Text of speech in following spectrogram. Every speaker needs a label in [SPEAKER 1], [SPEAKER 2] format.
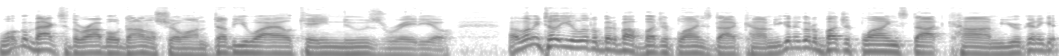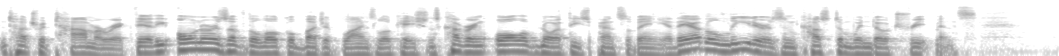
[SPEAKER 1] Welcome back to the Rob O'Donnell Show on WILK News Radio. Uh, let me tell you a little bit about budgetblinds.com. You're going to go to budgetblinds.com. You're going to get in touch with Tom or Rick. They're the owners of the local Budget Blinds locations covering all of Northeast Pennsylvania. They are the leaders in custom window treatments.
